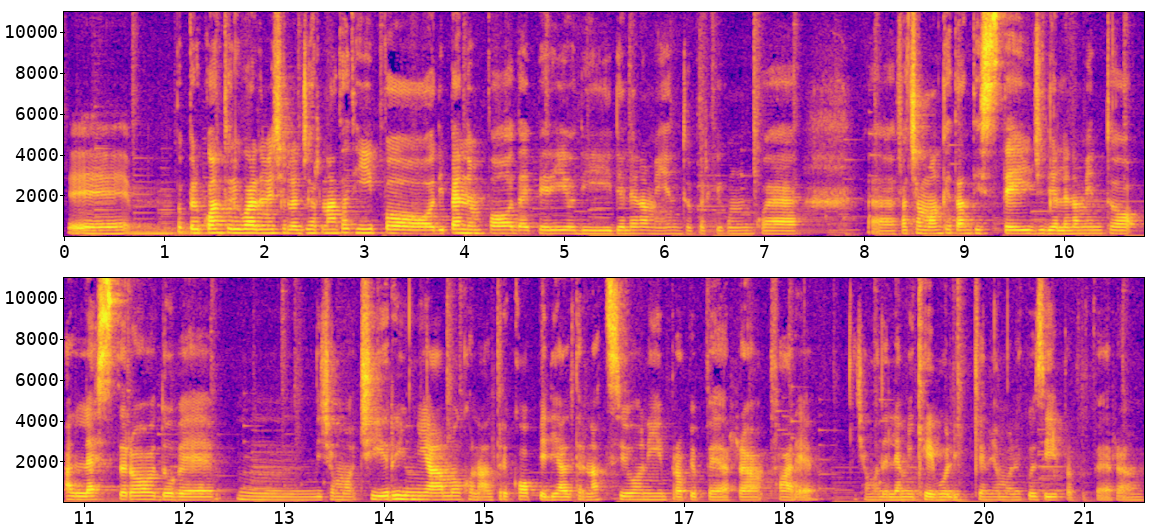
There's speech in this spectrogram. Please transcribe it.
E... Ehm, Poi per quanto riguarda invece la giornata tipo, dipende un po' dai periodi di allenamento, perché comunque eh, facciamo anche tanti stage di allenamento all'estero dove mh, mm, diciamo, ci riuniamo con altre coppie di altre nazioni proprio per fare diciamo, delle amichevoli, chiamiamole così, proprio per eh,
